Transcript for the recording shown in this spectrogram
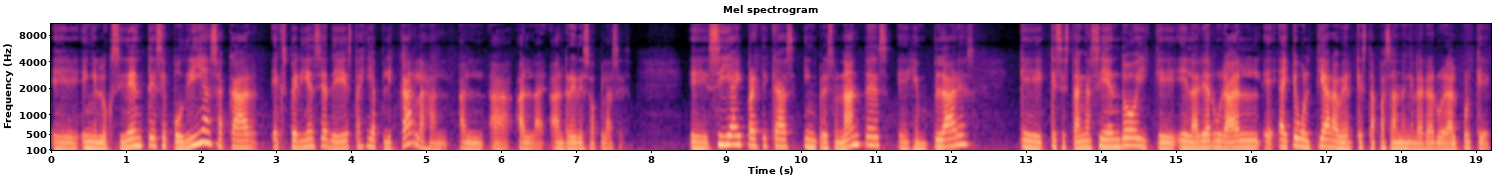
eh, en el occidente, se podrían sacar experiencias de estas y aplicarlas al, al, al, regreso a clases. Eh, sí hay prácticas impresionantes, ejemplares, que, que, se están haciendo y que el área rural, eh, hay que voltear a ver qué está pasando en el área rural porque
